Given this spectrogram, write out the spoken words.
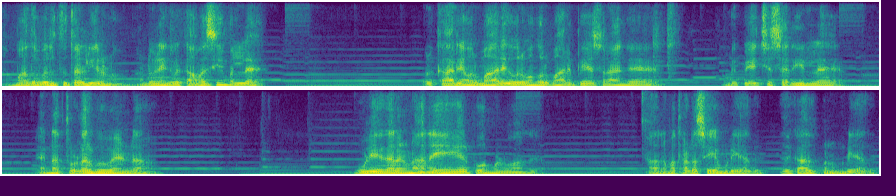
நம்ம அதை வெறுத்து தள்ளிடணும். ஆண்டவர் எங்களுக்கு அவசியம் இல்லை. ஒரு காரியம் ஒரு மாதிரி ஒருவங்க ஒரு மாதிரி பேசுறாங்க. அவங்க பேச்சு சரியில்லை. வேண்டாம் தொடர்பு வேண்டாம். ஊழியக்காரங்கன்னா அநேகர் போன் பண்ணுவாங்க. அதை நம்ம தடை செய்ய முடியாது. எதுக்காவது பண்ண முடியாது.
